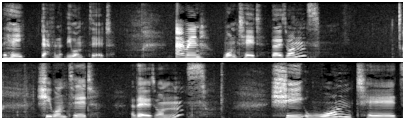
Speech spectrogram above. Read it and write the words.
that he definitely wanted. Erin wanted those ones. She wanted those ones. She wanted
